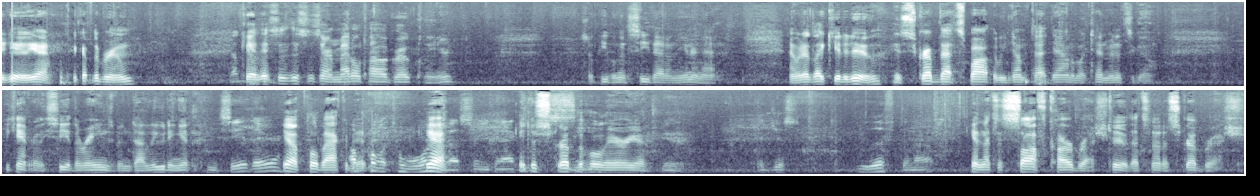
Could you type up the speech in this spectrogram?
You do, yeah. Pick up the broom. Okay, this is this is our metal tile grout cleaner, so people can see that on the internet. Now, what I'd like you to do is scrub that spot that we dumped that down about 10 minutes ago. You can't really see it; the rain's been diluting it. Can you see it there? Yeah, pull back a I'll bit. pull it towards Yeah. us so you can actually It just scrub the whole area. Yeah. it just lifting up. And that's a soft car brush too. That's not a scrub brush.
